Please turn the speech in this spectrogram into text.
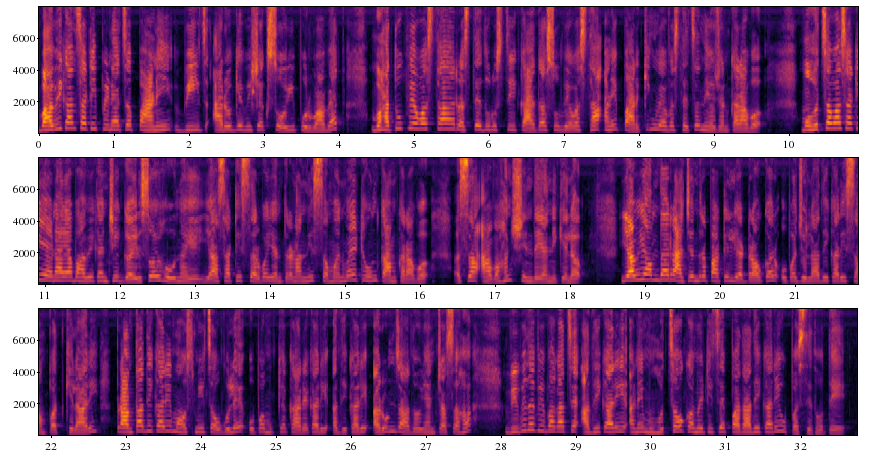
भाविकांसाठी पिण्याचं पाणी वीज आरोग्यविषयक सोयी पुरवाव्यात. वाहतूक व्यवस्था रस्ते दुरुस्ती कायदा सुव्यवस्था आणि पार्किंग व्यवस्थेचं नियोजन करावं. महोत्सवासाठी येणाऱ्या भाविकांची गैरसोय होऊ नये यासाठी सर्व यंत्रणांनी समन्वय ठेवून काम करावं असं आवाहन शिंदे यांनी केलं. यावेळी आमदार राजेंद्र पाटील यड्रावकर उपजिल्हाधिकारी संपत खिलारी प्रांताधिकारी मौसमी चौगुले उपमुख्य कार्यकारी अधिकारी अरुण जाधव यांच्यासह विविध विभागाचे अधिकारी आणि महोत्सव कमिटीचे पदाधिकारी उपस्थित होते.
